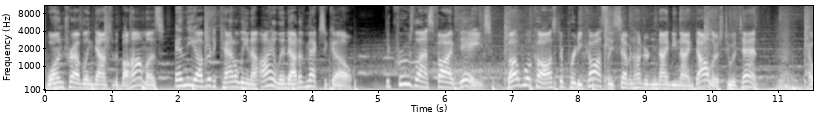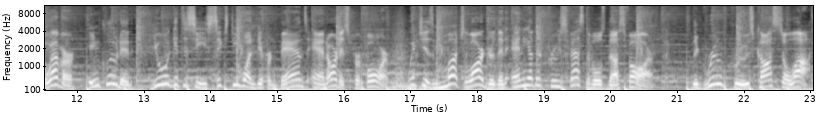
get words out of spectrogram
one traveling down to the Bahamas and the other to Catalina Island out of Mexico. The cruise lasts five days, but will cost a pretty costly $799 to attend. However, included, you will get to see 61 different bands and artists perform, which is much larger than any other cruise festivals thus far. The Groove Cruise costs a lot,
